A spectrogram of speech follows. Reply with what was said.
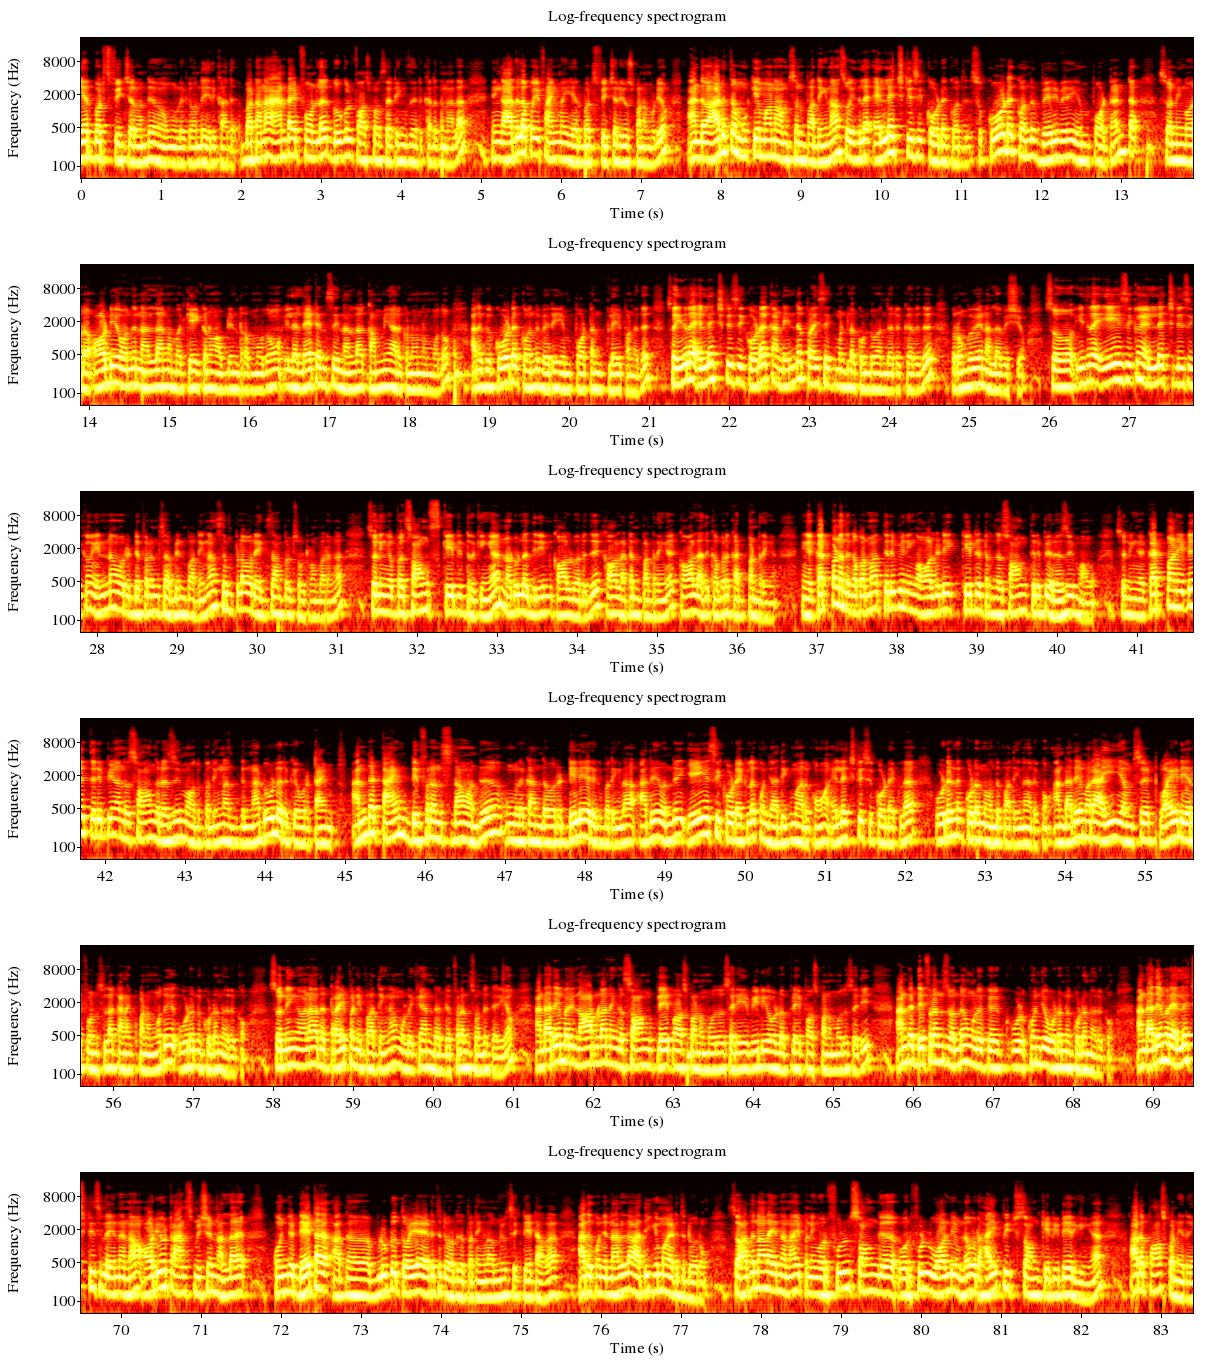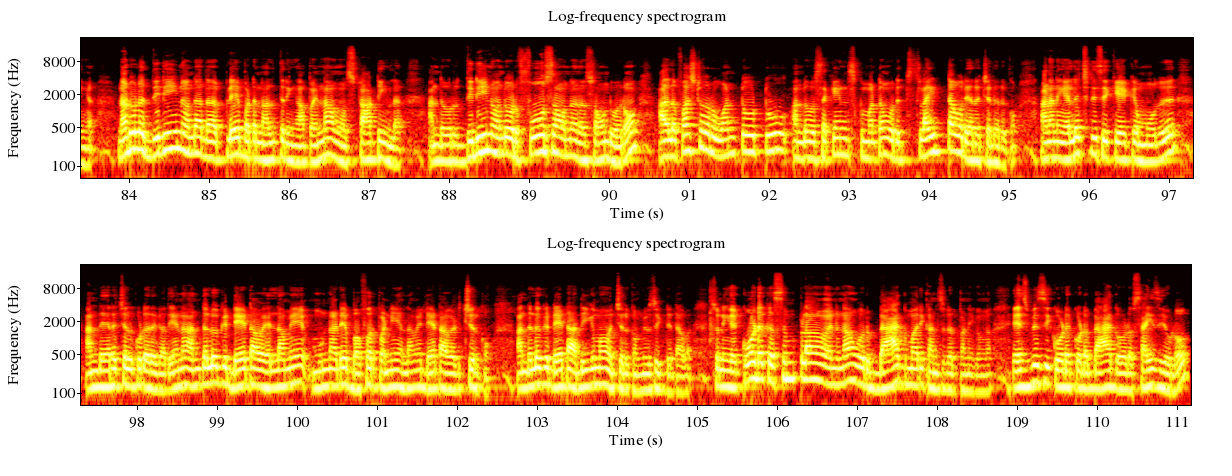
இயர்பட்ஸ் ஃபீச்சர் வந்து உங்களுக்கு வந்து இருக்காது. பட் ஆனால் ஆண்ட்ராய்ட் ஃபோனில் கூகுள் ஃபாஸ்போர் செட்டிங்ஸ் இருக்கிறதுனால நீங்கள் அதில் போய் find my earbuds feature use பண்ண முடியும். அண்ட் அடுத்த முக்கியமான அம்சம்னு பார்த்தீங்கன்னா ஸோ இதில் எல்ஹெச்டிசி கோடெக் வருது. ஸோ கோடெக் வந்து வெரி வெரி இம்பார்ட்டண்ட் ஸோ நீங்கள் ஒரு ஆடியோ வந்து நல்லா நம்ம கேட்கணும் அப்படின்ற போதும் இல்லை லேட்டன்சி நல்லா கம்மியாக இருக்கணும்னும் போதும் அதுக்கு கோடெக் வந்து வெரி இம்பார்ட்டன்ட் ப்ளே பண்ணுது. ஸோ இதில் எல்ஹெச்டிசி கோடெக் அண்ட் இந்த ப்ரைஸ் செக்மெண்ட்டில் கொண்டு வந்திருக்கிறது ரொம்பவே நல்ல விஷயம். ஸோ இதில் ஏசிக்கும் எல்ஹெச்டிசிக்கும் என்ன ஒரு டிஃபரன்ஸ் அப்படின்னு பார்த்தீங்கன்னா சிம்பிளாக ஒரு எக்ஸாம்பிள் சொல்கிறோம் பாருங்கள் ஸோ நீங்கள் இப்போ சாங்ஸ் கேட்டுட்ருக்கீங்க நடுவில் திடீர்னு கால் வருது கால் அட்டன் பண்ணுறீங்க கால் அதுக்கப்புறம் கட் பண்ணுறீங்க நீங்கள் கட் பண்ணதுக்கப்புறமா திருப்பி நீங்கள் ஆல்ரெடி கேட்டுட்டு இருந்த சாங் திருப்பி ரெஸ்யூம் ஆகும். ஸோ நீங்கள் கட் பண்ணிவிட்டு திருப்பியும் அந்த சாங் ரெஸ்யூம் ஆகுது பார்த்தீங்கன்னா அதுக்கு நடுவில் இருக்க ஒரு டைம் அந்த டைம் டிஃப்ரென்ஸ் தான் வந்து உங்களுக்கு அந்த ஒரு டிலே இருக்குது பார்த்தீங்களா அது வந்து ஏஏசி கோடெக்கில் கொஞ்சம் அதிகமாக இருக்கும். எல்ஹெச்டிசி கோடெக்கில் உடனுக்குடன் வந்து பார்த்தீங்கன்னா இருக்கும். அண்ட் அதே மாதிரி ஐஎம்ஸ் ஒய்ட் இயர்ஃபோன்ஸ்லாம் கனெக்ட் பண்ணும்போது உடனுக்குடன் இருக்கும். ஸோ நீங்கள் வேணால் அதை ட்ரை பண்ணி பார்த்தீங்கன்னா உங்களுக்கே அந்த டிஃப்ரென்ஸ் வந்து தெரியும். அண்ட் அதே மாதிரி நார்மலாக நீங்கள் சாங் ப்ளே பாஸ் பண்ணும்போதும் சரி வீடியோவில் ப்ளே பாஸ் பண்ணும்போதும் சரி அந்த டிஃப்ரென்ஸ் வந்து உங்களுக்கு உ- கொஞ்சம் உடனுக்குடன் இருக்கும். அண்ட் அதே மாதிரி எல்ஹெச்டிஸில் என்னென்னா ஆடியோ டிரான்ஸ்மிஷன் நல்லா கொஞ்சம் டேட்டா அந்த ப்ளூடூத் வழியாக எடுத்துகிட்டு வருது பார்த்தீங்களா மியூசிக் டேட்டாவை அது கொஞ்சம் நல்லா அதிகமாக எடுத்துகிட்டு வரும். ஸோ அதனால் என்னென்னா இப்போ நீங்கள் ஒரு ஃபுல் சாங்கு ஒரு ஃபுல் வால்யூமில் ஒரு ஹை பிச் சாங் கேட்டுகிட்டே இருக்கீங்க. அதை பாஸ் பண்ணிடுறீங்க. நடுவில் திடீர்னு வந்து அந்த ப்ளே பட்டன் அழுத்துறீங்க. அப்போ என்ன ஆகும்? ஸ்டார்டிங்கில் அந்த ஒரு திடீர்னு வந்து ஒரு ஃபோர்ஸாக வந்து அந்த சவுண்ட் வரும். அதில் ஃபஸ்ட்டு ஒரு ஒன் டூ டூ அந்த ஒரு செகண்ட்ஸ்க்கு மட்டும் ஒரு ஸ்லைட்டாக ஒரு இரைச்சல் இருக்கும். ஆனால் நீங்கள் எல்ஹெச்டிசி கேட்கும் போது அந்த இரைச்சல் கூட இருக்காது. ஏன்னா அந்த அளவுக்கு டேட்டாவை எல்லாமே முன்னாடியே பஃபர் பண்ணி எல்லாமே டேட்டாவை வச்சிருக்கும். அந்த அளவுக்கு டேட்டா அதிகமாக வச்சுருக்கோம் மியூசிக் டேட்டாவை ஸோ நீங்கள் கோடக்கு சிம்பிளாக வேணும்னா ஒரு பேக் மாதிரி கன்சிடர் பண்ணிக்கோங்க. எஸ்பிசி கோடக்கோட பேக்கோட சைஸ் எவ்வளோ?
